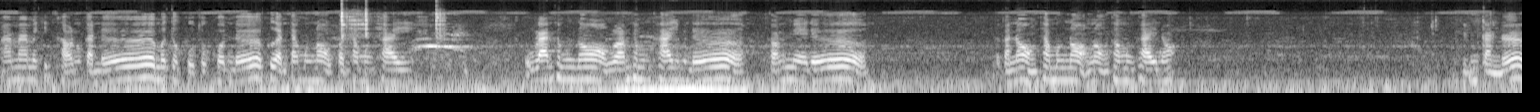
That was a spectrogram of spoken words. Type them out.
มามาไม่คิดเขาวด้วยกันเด้อมาทุกผู้ทุกคนเด้อเพื่อนทางเมืองนอกคนทางเมืองไทยลูกร้านทางเมืองนอกร้านทางเมืองไทยมันเด้อเขาน้ำเมเด้อแล้วก็น้องทางเมืองนอกน้องทางเมืองไทยเนาะกินกันเด้อ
